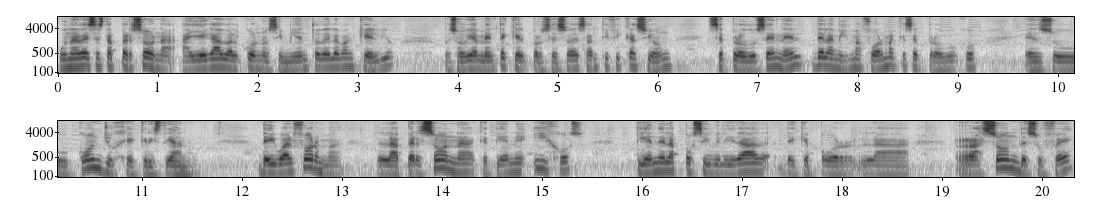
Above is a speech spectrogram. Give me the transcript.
Una vez esta persona ha llegado al conocimiento del Evangelio, pues obviamente que el proceso de santificación se produce en él de la misma forma que se produjo en su cónyuge cristiano. De igual forma, la persona que tiene hijos tiene la posibilidad de que por la razón de su fe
